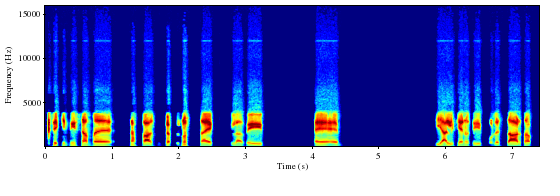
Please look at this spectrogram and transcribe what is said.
ξεκινήσαμε να βγάζουμε τους εαυτούς μας τα έξω. Δηλαδή, ε, η αλήθεια είναι ότι πολλές startups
